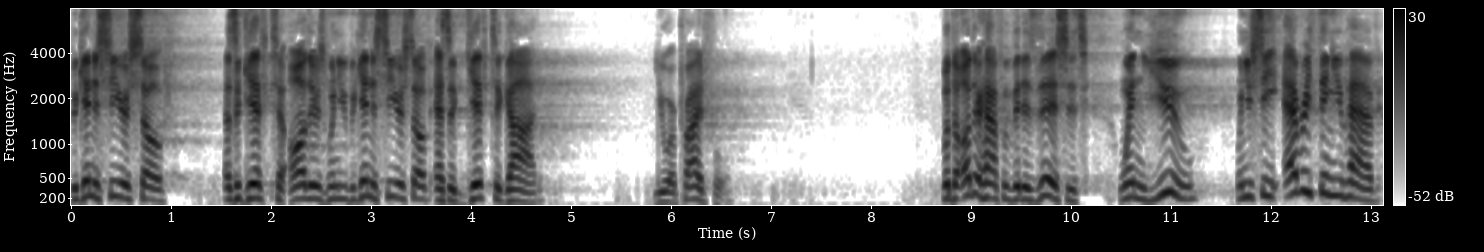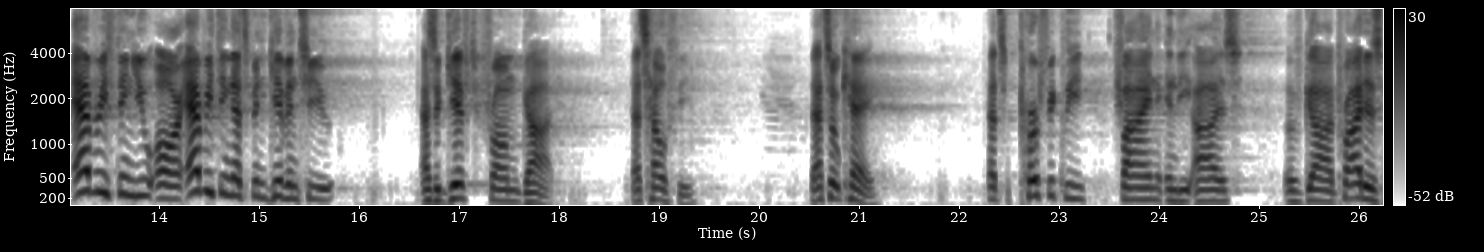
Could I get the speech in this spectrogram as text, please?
begin to see yourself as a gift to others, when you begin to see yourself as a gift to God, you are prideful. But the other half of it is this it's when you when you see everything you have, everything you are, everything that's been given to you as a gift from God. That's healthy. That's okay. That's perfectly fine in the eyes of God. Pride is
